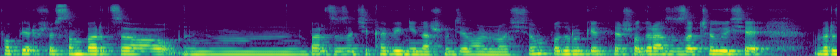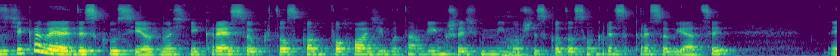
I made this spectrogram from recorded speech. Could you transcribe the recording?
po pierwsze są bardzo, mm, bardzo zaciekawieni naszą działalnością, po drugie też od razu zaczęły się bardzo ciekawe dyskusje odnośnie kresu, kto skąd pochodzi, bo tam większość mimo mhm. wszystko to są kres, kresowiacy. Y,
